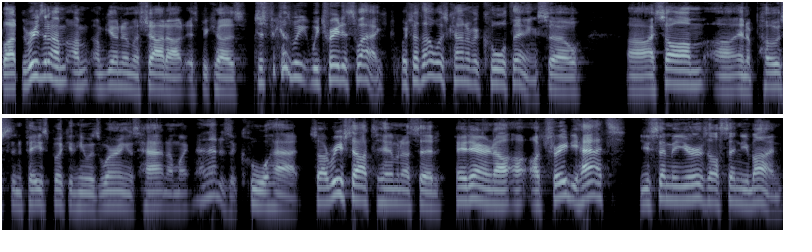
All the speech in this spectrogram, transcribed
But the reason I'm I'm, I'm giving him a shout out is because just because we we traded swag, which I thought was kind of a cool thing. So uh, I saw him uh, in a post in Facebook and he was wearing his hat. And I'm like, man, that is a cool hat. So I reached out to him and I said, hey, Darren, I'll, I'll trade you hats. You send me yours, I'll send you mine.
